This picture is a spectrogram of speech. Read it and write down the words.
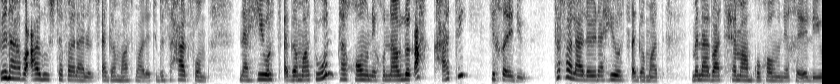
ብናባዓሉ ዝተፈላለዩ ፀገማት ማለት እዩ ብዝሓልፎም ናይ ሂወት ፀገማት እውን እንታይ ክኸውን ይኹን ናብ ልቃሕ ክሓቲ ይኽእል እዩ እተፈላለዩ ናይ ህይወት ጸገማት ምናልባት ሕማም ክኸውን ይኽእል እዩ፣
